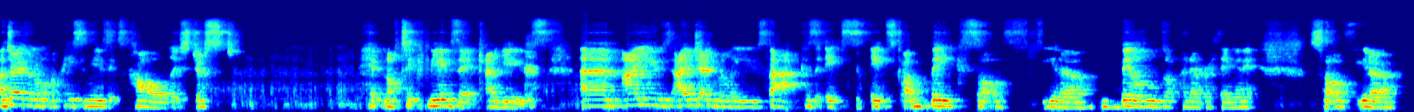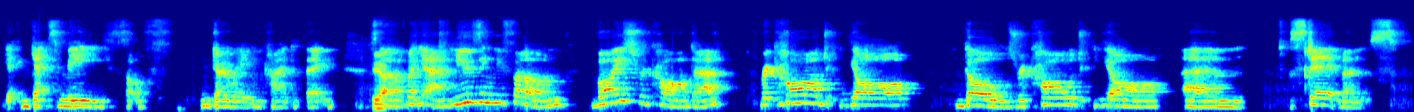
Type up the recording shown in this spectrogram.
I don't even know what the piece of music's called. It's just hypnotic music I use. Um, I use I generally use that because it's it's got a big sort of you know build up and everything, and it sort of you know gets me sort of going kind of thing. Yeah. So, but yeah, using your phone, voice recorder, record your goals, record your um, statements.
